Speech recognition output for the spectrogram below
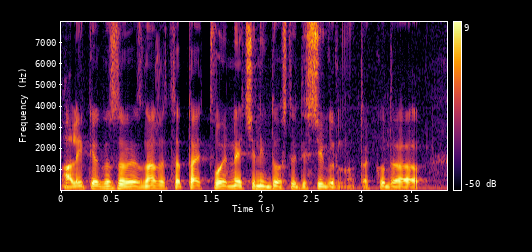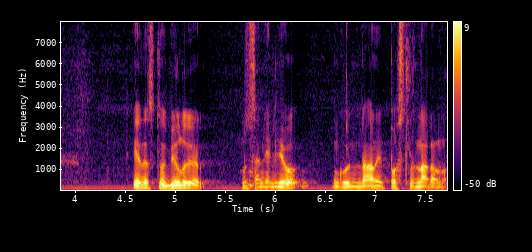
Ali kako zove, znaš da taj tvoj neće nigde ostati sigurno. Tako da, jednostavno bilo je zanimljivo, godinu dana i posle, naravno,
